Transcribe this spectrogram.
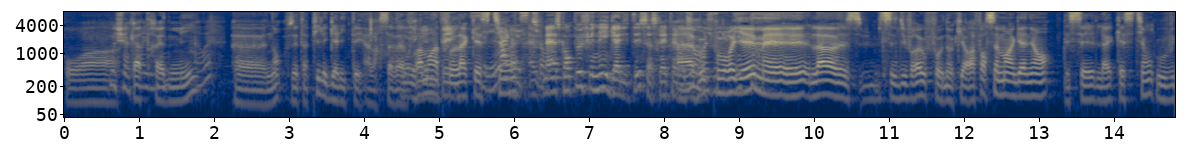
3, Moi, je suis à trois et 4 et demi. Ah ouais Euh, non, vous êtes à pile égalité. Alors ça va Oh, vraiment égalité. être la la question. Mais est-ce qu'on peut finir égalité? Ça serait Ah, intéressant. vous moi, veux pourriez, mais là, c'est- du vrai ou faux. Donc, il y aura forcément un gagnant. Et c'est la question où vous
